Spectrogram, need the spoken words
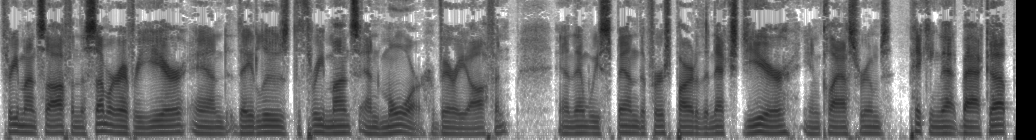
three months off in the summer every year and they lose the three months and more very often. And then we spend the first part of the next year in classrooms picking that back up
